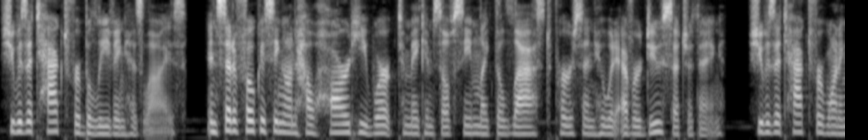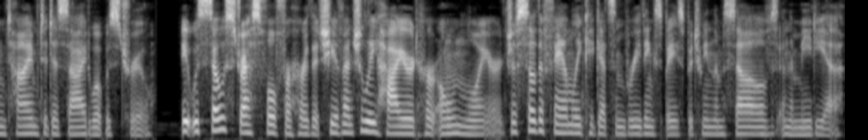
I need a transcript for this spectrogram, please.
she was attacked for believing his lies. Instead of focusing on how hard he worked to make himself seem like the last person who would ever do such a thing, she was attacked for wanting time to decide what was true. It was so stressful for her that she eventually hired her own lawyer just so the family could get some breathing space between themselves and the media.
